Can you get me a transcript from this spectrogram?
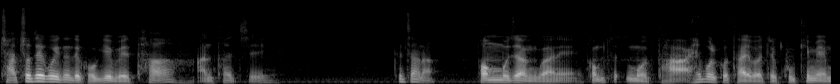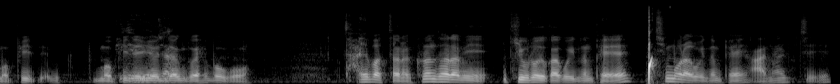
좌초되고 있는데 거기에 왜 타? 안 타지. 그렇잖아. 법무장관에 검찰 뭐다 해볼 거 다 해봤죠. 국힘에 뭐 비, 뭐 비대위원장. 비대위원장도 해보고 다 해봤잖아. 그런 사람이 기울어 가고 있는 배에 침몰하고 있는 배에 안 할지.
